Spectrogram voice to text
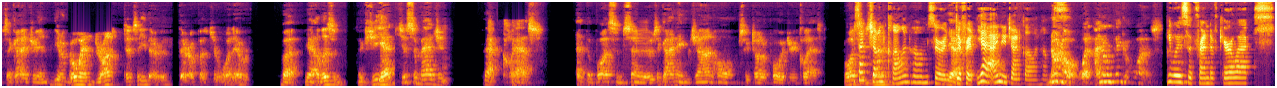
psychiatry and you know go in drunk to see their therapist or whatever. But yeah, listen, if she had just imagine that class at the Boston Center. There was a guy named John Holmes who taught a poetry class. Was Boston that John Center- Clellon Holmes or a Yeah. different? Yeah, I knew John Clellon Holmes. No, no, what? I don't think it was. He was a friend of Kerouac's.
